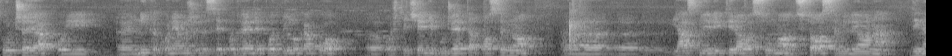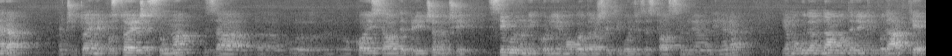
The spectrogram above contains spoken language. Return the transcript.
slučaja koji e, nikako ne može da se podvede pod bilo kako e, oštećenje budžeta, posebno e, jasno iritira ova suma od 108 miliona dinara, znači to je nepostojeća suma za o kojoj se ovde priča, znači sigurno niko nije mogao da ošteti budžet za 108 miliona dinara. Ja mogu da vam dam ovde neke podatke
